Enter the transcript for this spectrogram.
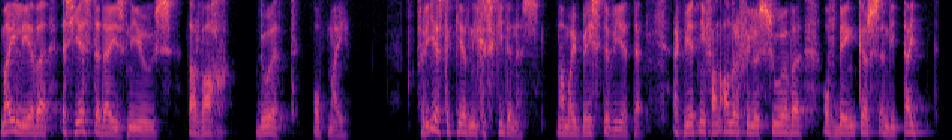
My lewe is yesterday's news. Daar wag dood op my. Vir die eerste keer in die geskiedenis, na my beste wete. Ek weet nie van ander filosowe of denkers in die tyd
